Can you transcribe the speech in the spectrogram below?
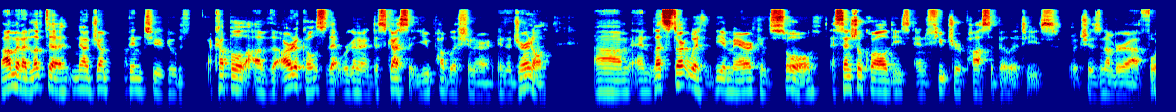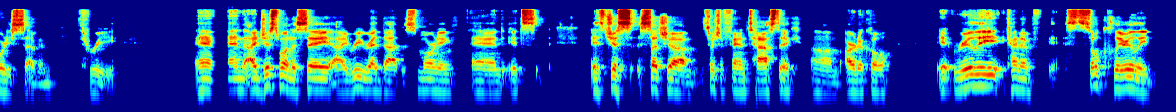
Bahman, I'd love to now jump into a couple of the articles that we're going to discuss that you publish in our in the journal. Um, and let's start with the American Soul: Essential Qualities and Future Possibilities, which is number uh, forty-seven three. And, and I just want to say I reread that this morning, and it's it's just such a such a fantastic um, article. It really kind of so clearly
